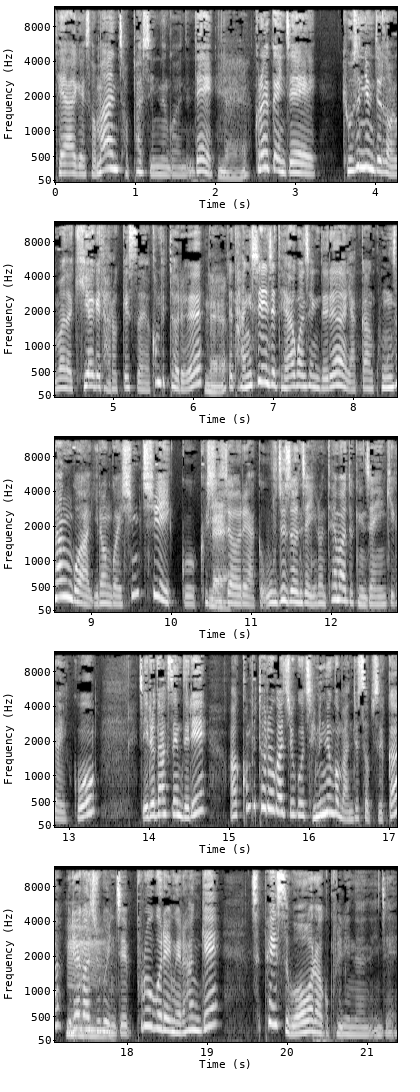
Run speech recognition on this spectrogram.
대학에서만 접할 수 있는 거였는데 네. 그러니까 이제 교수님들은 얼마나 귀하게 다뤘겠어요 컴퓨터를. 네. 당시에 이제 대학원생들은 약간 공상과학 이런 거에 심취해 있고 그 네. 시절에 약간 우주 전쟁 이런 테마도 굉장히 인기가 있고 이러다 학생들이 아 컴퓨터를 가지고 재밌는 거 만들 수 없을까? 이래가지고 음. 이제 프로그램을 한 게 Space War라고 불리는 이제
